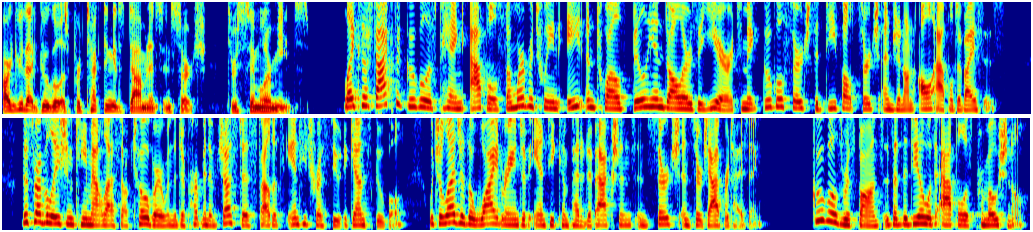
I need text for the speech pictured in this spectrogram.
argue that Google is protecting its dominance in search through similar means. Like the fact that Google is paying Apple somewhere between 8 and 12 billion dollars a year to make Google search the default search engine on all Apple devices. This revelation came out last October when the Department of Justice filed its antitrust suit against Google, which alleges a wide range of anti competitive actions in search and search advertising. Google's response is that the deal with Apple is promotional.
